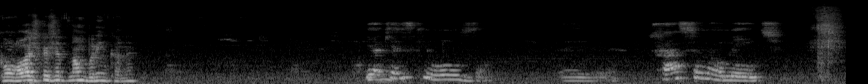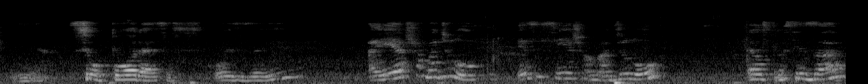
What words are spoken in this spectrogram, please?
Com lógica a gente não brinca, né? E aqueles que ousam é, racionalmente é, se opor a essas coisas aí, aí é chamar de louco. Esse sim é chamar de louco, é ostracizado,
